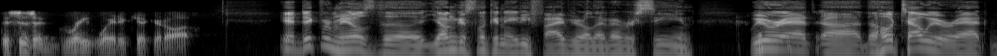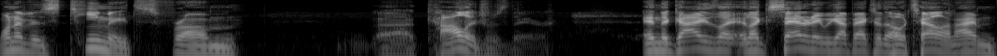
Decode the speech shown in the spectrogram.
This is a great way to kick it off. Yeah, Dick Vermeil's the youngest looking 85 year old I've ever seen. We were at uh, the hotel we were at. One of his teammates from uh, college was there, and the guy's like, like Saturday we got back to the hotel, and I'm,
